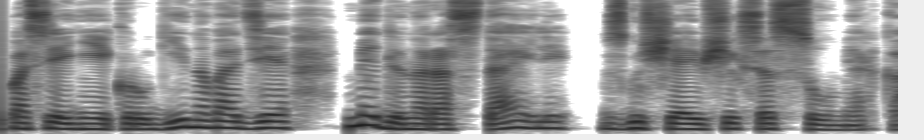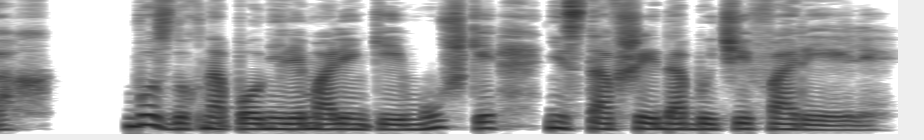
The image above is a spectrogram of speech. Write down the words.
и последние круги на воде медленно растаяли в сгущающихся сумерках. Воздух наполнили маленькие мушки, не ставшие добычей форели.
